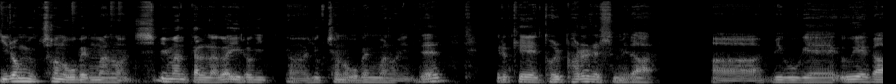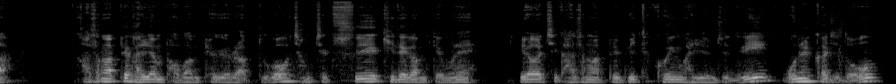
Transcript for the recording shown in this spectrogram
1억 6,500만 원, 12만 달러가 1억 6,500만 원인데 이렇게 돌파를 했습니다. 아, 미국의 의회가 가상화폐 관련 법안 표결을 앞두고 정책 수혜 기대감 때문에 이와 같이 가상화폐 비트코인 관련주들이 오늘까지도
